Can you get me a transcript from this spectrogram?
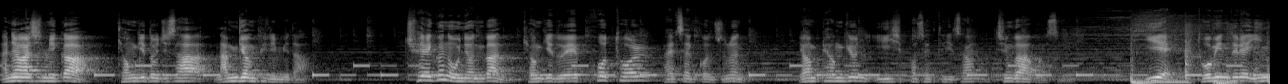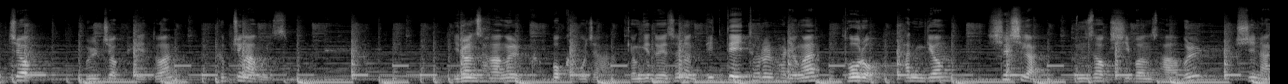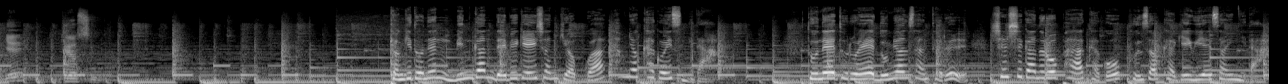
안녕하십니까 경기도지사 남경필입니다. 최근 5년간 경기도의 포털 발생 건수는 연평균 20% 이상 증가하고 있습니다. 이에 도민들의 인적, 물적 피해 또한 급증하고 있습니다. 이런 상황을 극복하고자 경기도에서는 빅데이터를 활용한 도로, 환경, 실시간 분석 시범 사업을 추진하게 되었습니다. 경기도는 민간 내비게이션 기업과 협력하고 있습니다. 도내 도로의 노면 상태를 실시간으로 파악하고 분석하기 위해서입니다.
